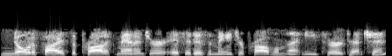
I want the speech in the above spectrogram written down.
notifies the product manager if it is a major problem that needs her attention.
